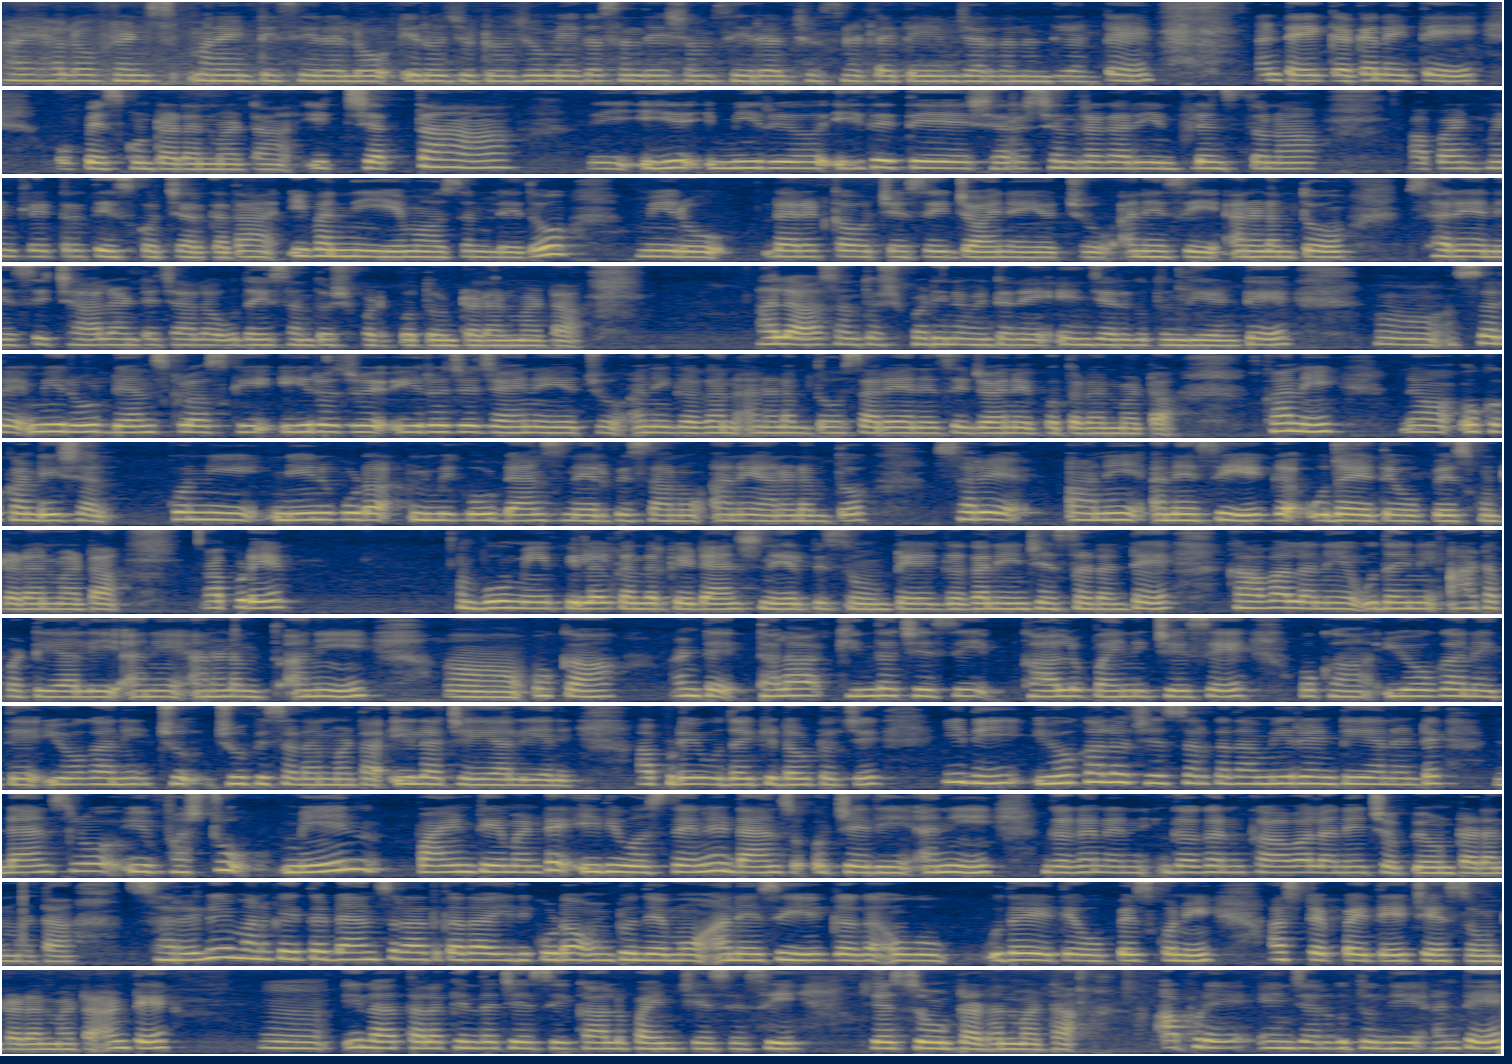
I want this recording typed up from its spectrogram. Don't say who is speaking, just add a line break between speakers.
Hi hello friends. మన ఇంటి సీరియల్లో ఈరోజు రోజు మేఘ సందేశం సీరియల్ చూసినట్లయితే ఏం జరగనుంది అంటే అంటే గగన్ అయితే ఒప్పేసుకుంటాడనమాట. ఈ చెత్త మీరు ఏదైతే శరత్చంద్ర గారి ఇన్ఫ్లుయెన్స్తోన అపాయింట్మెంట్ లెటర్ తీసుకొచ్చారు కదా ఇవన్నీ ఏం అవసరం లేదు. మీరు డైరెక్ట్గా వచ్చేసి జాయిన్ అయ్యొచ్చు అనేసి అనడంతో సరే అనేసి చాలా అంటే చాలా ఉదయ్ సంతోషపడిపోతుంటాడనమాట. అలా సంతోషపడిన వెంటనే ఏం జరుగుతుంది అంటే సరే మీరు డ్యాన్స్ క్లాస్కి ఈరోజు ఈరోజే జాయిన్ అయ్యొచ్చు అని గగన్ అనడంతో సరే అనేసి జాయిన్ అయిపోతాడనమాట. కానీ ఒక కండిషన్. కొన్ని నేను కూడా మీకు డ్యాన్స్ నేర్పిస్తాను అని అనడంతో సరే అని అనేసి ఉదయ్ అయితే ఒప్పేసుకుంటాడనమాట. అప్పుడే భూమి పిల్లలకి అందరికీ డ్యాన్స్ నేర్పిస్తూ ఉంటే గగన్ ఏం చేస్తాడంటే కావాలనే ఉదయ్ని ఆట పట్టేయాలి అని అనడం అని ఒక అంటే తల కింద చేసి కాళ్ళు పైన చేసే ఒక యోగానైతే యోగాని చూ చూపిస్తాడనమాట ఇలా చేయాలి అని. అప్పుడే ఉదయ్కి డౌట్ వచ్చే ఇది యోగాలో చేస్తారు కదా మీరేంటి అని అంటే డ్యాన్స్లో ఈ ఫస్ట్ మెయిన్ పాయింట్ ఏమంటే ఇది వస్తేనే డ్యాన్స్ వచ్చేది అని గగన్ గగన్ కావాలనే చెప్పి ఉంటాడనమాట సరేలే మనకైతే డ్యాన్స్ రాదు కదా ఇది కూడా ఉంటుందేమో అనేసి గగ ఉదయ్ అయితే ఒప్పేసుకొని ఆ స్టెప్ అయితే చేస్తూ ఉంటాడనమాట అంటే ఇలా తల కింద చేసి కాలు పైన చేసేసి చేస్తూ ఉంటాడనమాట అప్పుడే ఏం జరుగుతుంది అంటే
